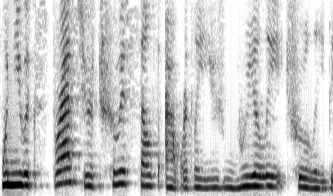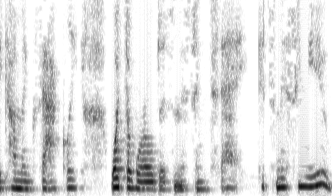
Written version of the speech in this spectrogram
When you express your truest self outwardly, you really, truly become exactly what the world is missing today. It's missing you.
